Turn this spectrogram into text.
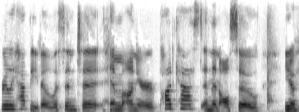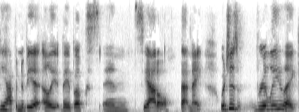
really happy to listen to him on your podcast. And then also, you know, he happened to be at Elliott Bay Books in Seattle that night, which is really like,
